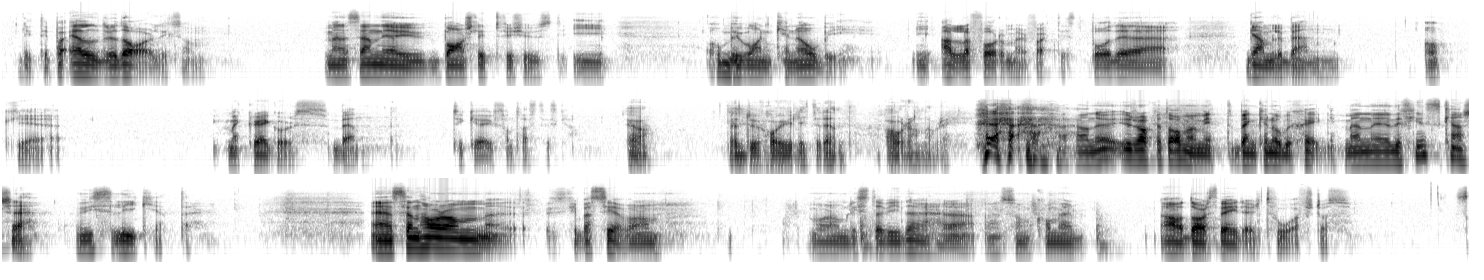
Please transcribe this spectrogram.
Lite på äldre dagar liksom. Men sen är jag ju barnsligt förtjust i Obi-Wan Kenobi. I alla former faktiskt. Både gamle Ben och eh, McGregors Ben. Tycker jag är fantastiska. Ja, men du har ju lite den auran av dig. Han har ju rakat av med mitt Ben Kenobi-skägg. Men eh, det finns kanske viss likhet där. Eh, Sen har de, jag ska bara se vad de, vad de listar vidare här. eh, Som kommer, ja Darth Vader 2 förstås.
